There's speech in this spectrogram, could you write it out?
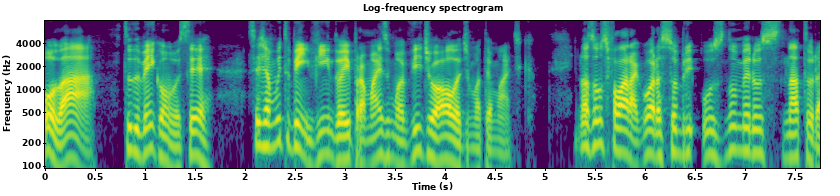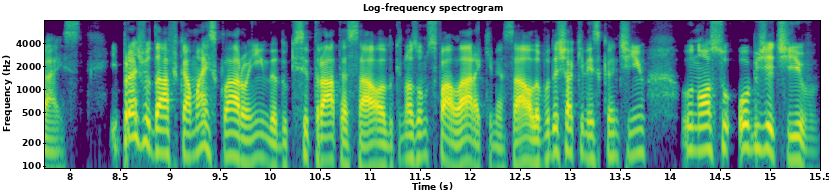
Olá, tudo bem com você? Seja muito bem-vindo aí para mais uma videoaula de matemática. Nós vamos falar agora sobre os números naturais. E para ajudar a ficar mais claro ainda do que se trata essa aula, do que nós vamos falar aqui nessa aula, eu vou deixar aqui nesse cantinho o nosso objetivo.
